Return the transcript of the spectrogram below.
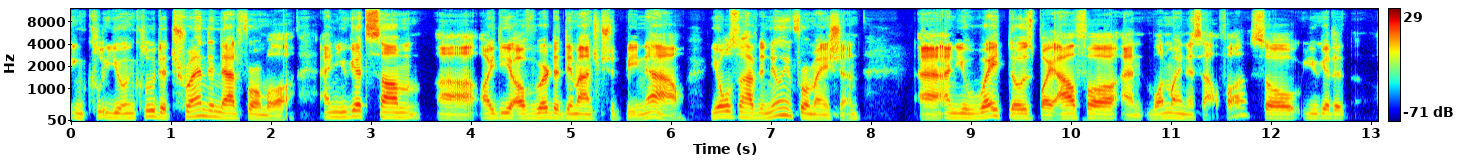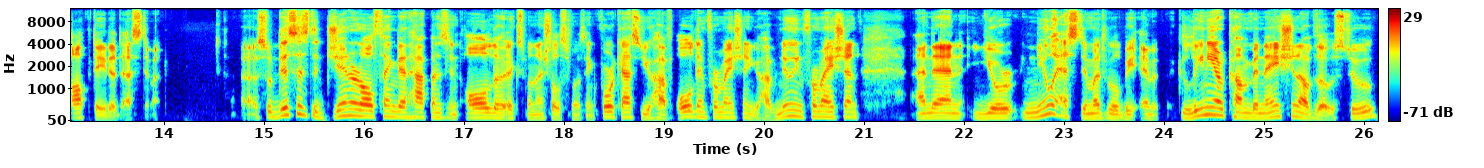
Include you include a trend in that formula, and you get some uh, idea of where the demand should be now. You also have the new information, uh, and you weight those by alpha and one minus alpha, so you get an updated estimate. Uh, so this is the general thing that happens in all the exponential smoothing forecasts. You have old information, you have new information, and then your new estimate will be a linear combination of those two.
